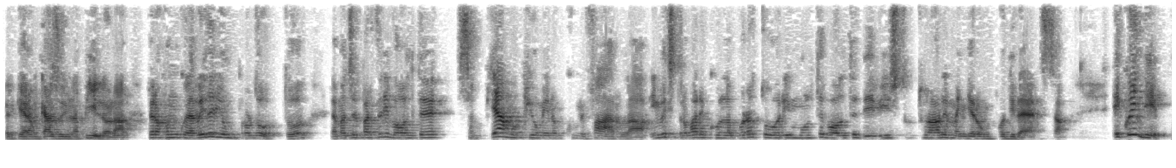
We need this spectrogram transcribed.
perché era un caso di una pillola, però comunque la vendita di un prodotto, la maggior parte delle volte sappiamo più o meno come farla, invece trovare collaboratori molte volte devi strutturarlo in maniera un po' diversa. E quindi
